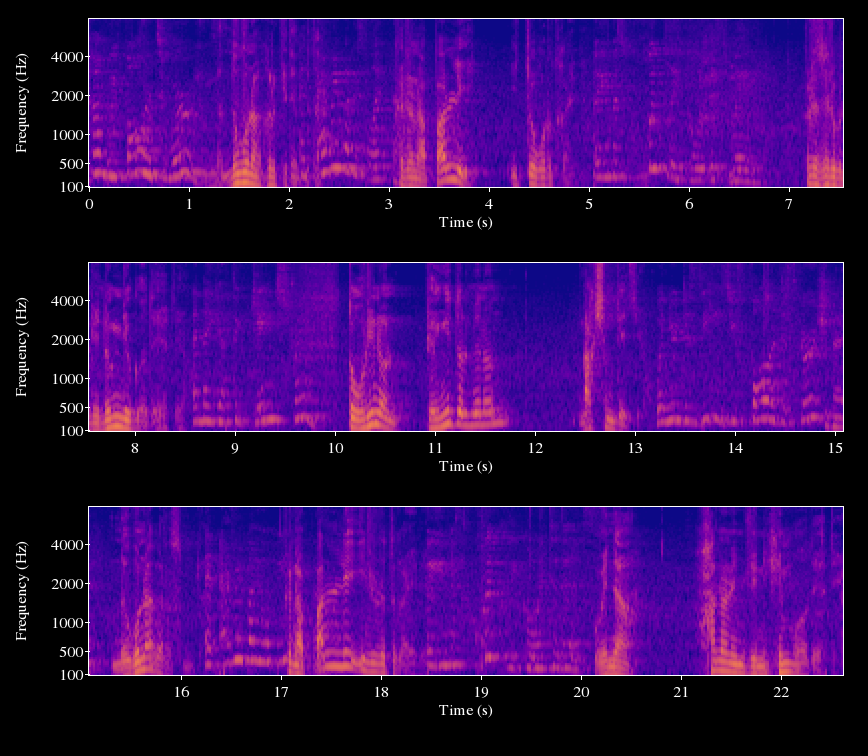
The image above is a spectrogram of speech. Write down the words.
Come, we fall into worries. 누구나 그렇게 됩니다. like that. 그러나 빨리 이쪽으로 가야 돼요. Way. 그래서 여러분이 능력 얻어야 돼요. And then you have to gain strength. 또 우리는 병이 들면은 낙심되죠. When you're 누구나 그렇습니다. 그러나. 빨리 이리로 들어가야 돼요. 왜냐? 하나님 주신 힘 얻어야 돼요.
